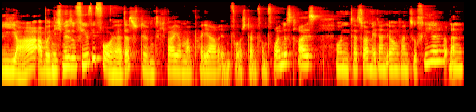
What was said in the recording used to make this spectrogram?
Ja, aber nicht mehr so viel wie vorher, das stimmt. Ich war ja mal ein paar Jahre im Vorstand vom Freundeskreis und das war mir dann irgendwann zu viel. Dann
